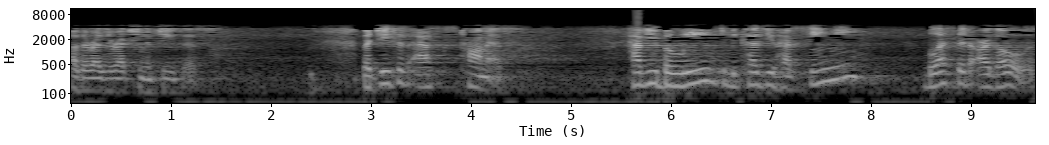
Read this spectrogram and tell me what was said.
of the resurrection of Jesus. But Jesus asks Thomas, Have you believed because you have seen me? Blessed are those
